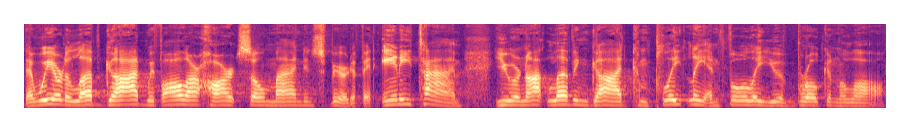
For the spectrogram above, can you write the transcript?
that we are to love God with all our heart, soul, mind, and spirit. If at any time you are not loving God completely and fully, you have broken the law.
